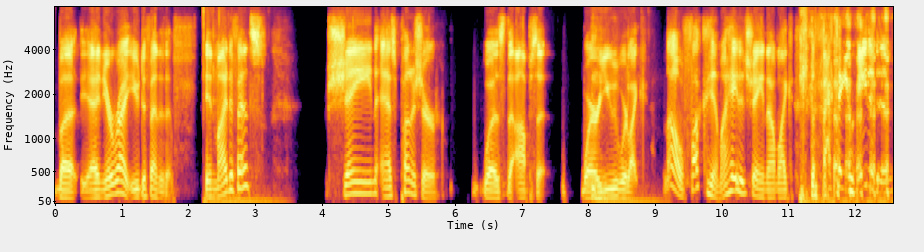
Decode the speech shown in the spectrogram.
but yeah, and you're right. You defended him. In my defense, Shane as Punisher was the opposite, where Mhm. you were like, "No, fuck him. I hated Shane." And I'm like, the fact that you hated him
